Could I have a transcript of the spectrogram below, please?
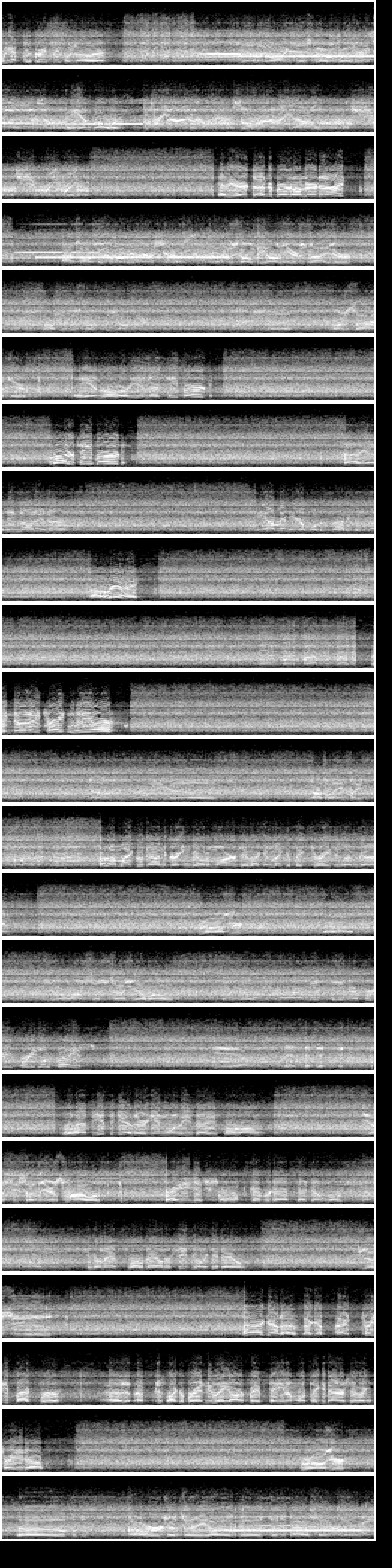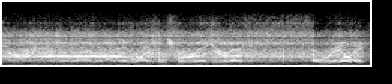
We got two great big ones out there. Yeah, they like this kind of weather. And blower. Have you heard Thunderbird on there tonight? I talked to him earlier. He said he was going to be on here tonight, or he thought he was going to be on here. He, uh, on the side there. And. You in there, T-Bird? Come T-Bird. I guess he's not in there. Yeah, I'm in here. I'm on the side. I guess I'm Okay. Been doing any trading, ZR? No, really, uh, not lately. But I might go down to Greenville tomorrow and see if I can make a big trade of some kind. Roger. Uh, Jill wants us to tell you hello. I miss seeing her pretty, pretty little face. Yeah. We'll have to get together again one of these days before long. yes, he's sitting here smiling. Brady just swamp covered up. I don't know if she's gonna, have to slow down or she's gonna get down. Yes, he is. I got a, I got, I traded back for, uh, uh, just like a brand new AR-15. I'm gonna take it down and see if I can trade it off. Roger. Uh, I heard that they uh, uh, didn't pass that uh, uh, rifles for uh, deer hunting. Oh, really?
